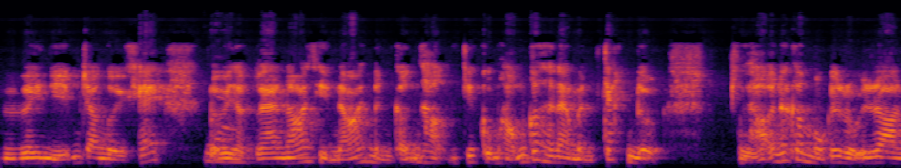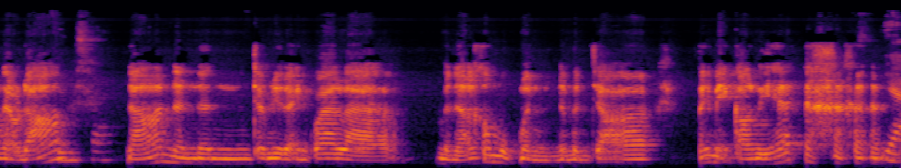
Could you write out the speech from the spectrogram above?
lây nhiễm cho người khác bởi yeah. vì dạ. thật ra nói thì nói mình cẩn thận chứ cũng không có thể nào mình chắc được lỡ nó có một cái rủi ro nào đó đó nên nên trong giai đoạn qua là mình ở có một mình thì mình cho mấy mẹ con đi hết dạ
